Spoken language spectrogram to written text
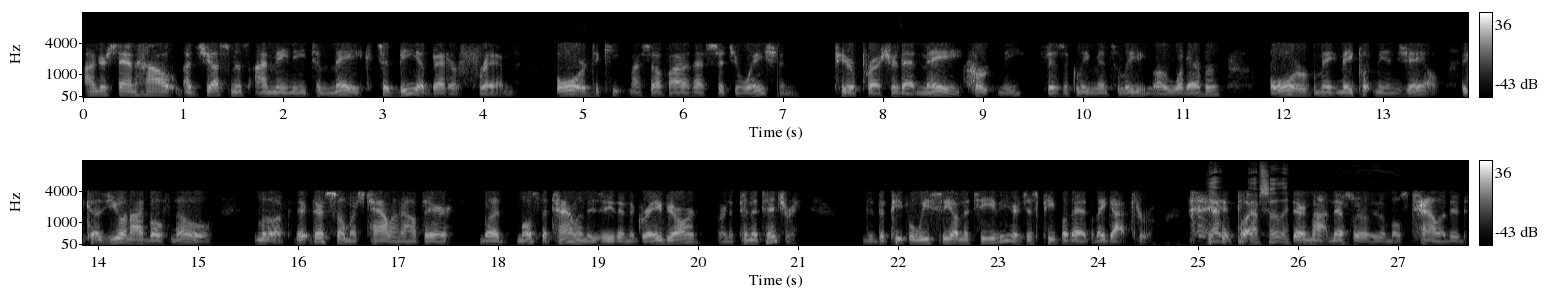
I understand how adjustments I may need to make to be a better friend or mm-hmm. to keep myself out of that situation, peer pressure that may hurt me physically, mentally, or whatever, or may, may put me in jail. Because you and I both know, look, there, there's so much talent out there, but most of the talent is either in the graveyard or in the penitentiary. The, the people we see on the TV are just people that they got through. Yeah, but absolutely. They're not necessarily the most talented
